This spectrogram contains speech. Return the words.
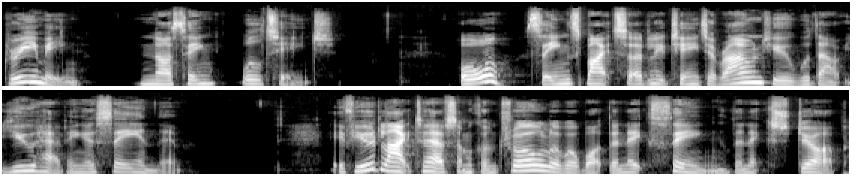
dreaming, nothing will change. Or things might suddenly change around you without you having a say in them. If you'd like to have some control over what the next thing, the next job,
